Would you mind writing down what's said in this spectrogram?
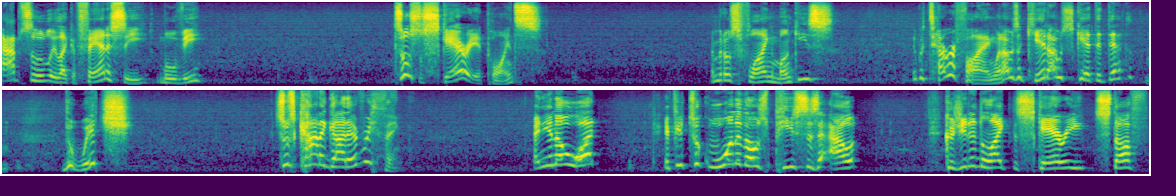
absolutely like a fantasy movie. It's also scary at points. Remember those flying monkeys? They were terrifying. When I was a kid, I was scared to death of them. The witch. So it's kind of got everything. And you know what? If you took one of those pieces out because you didn't like the scary stuff,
